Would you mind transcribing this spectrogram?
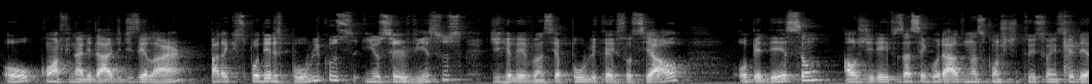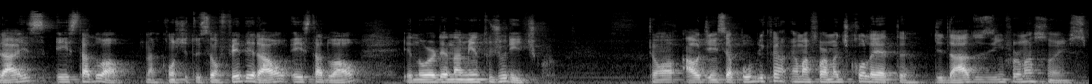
ou com a finalidade de zelar para que os poderes públicos e os serviços de relevância pública e social obedeçam aos direitos assegurados nas constituições federais e estadual, na Constituição Federal e Estadual e no ordenamento jurídico. Então, a audiência pública é uma forma de coleta de dados e informações.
